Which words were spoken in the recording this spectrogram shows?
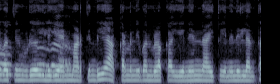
ಇವತ್ತಿನ ವಿಡಿಯೋ ಇಲ್ಲಿಗೆ ಎಂಡ್ ಮಾಡ್ತೀನಿ ರೀ. ಅಕ್ಕನ ಮನೆ ಬಂದ ಬಳಿಕ ಏನೇನು ಆಯಿತು ಏನೇನಿಲ್ಲ ಅಂತ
